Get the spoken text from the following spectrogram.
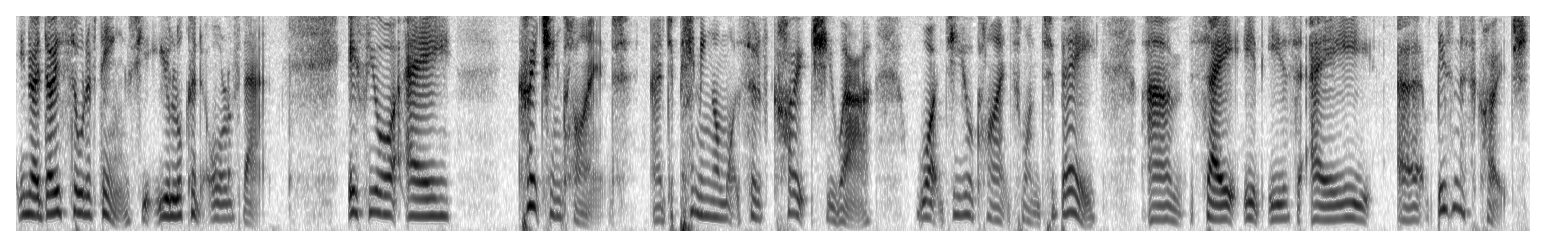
you know, those sort of things. You, you look at all of that. If you're a coaching client, uh, depending on what sort of coach you are, what do your clients want to be? Um, say it is a, a business coach.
